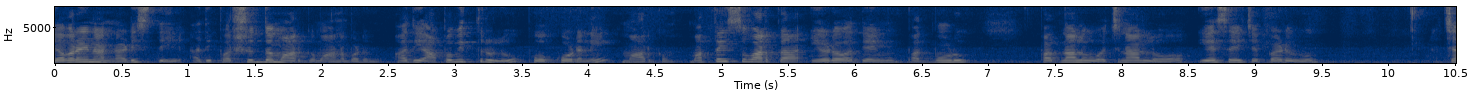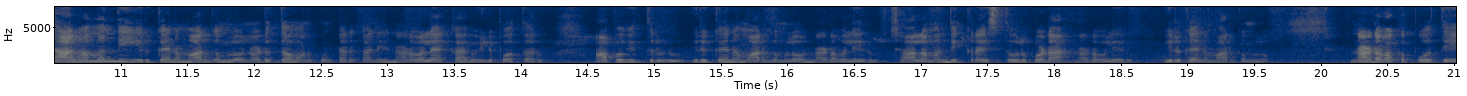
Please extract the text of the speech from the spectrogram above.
ఎవరైనా నడిస్తే అది పరిశుద్ధ మార్గం అనబడును. అది అపవిత్రులు పోకూడని మార్గం. మత్తైసు వార్త ఏడో అధ్యాయం పదమూడు పద్నాలుగు వచనాల్లో ఏసై చెప్పాడు చాలామంది ఇరుకైన మార్గంలో నడుద్దాం అనుకుంటారు కానీ నడవలేక వెళ్ళిపోతారు. అపవిత్రులు ఇరుకైన మార్గంలో నడవలేరు. చాలామంది క్రైస్తవులు కూడా నడవలేరు ఇరుకైన మార్గంలో. నడవకపోతే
